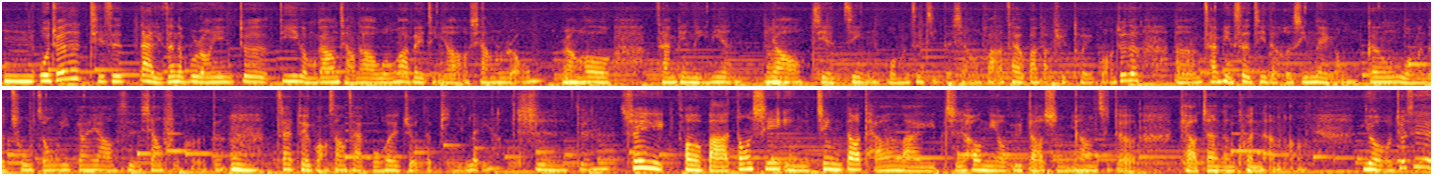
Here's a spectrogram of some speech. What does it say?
嗯，我觉得其实代理真的不容易。就是第一个，我们刚刚讲到文化背景要相融，嗯、然后。产品理念要接近我们自己的想法，嗯、才有办法去推广。就是，嗯、呃，产品设计的核心内容跟我们的初衷应该要是相符合的。嗯，在推广上才不会觉得疲累啊。是，对。所以，呃，把东西引进到台湾来之后，你有遇到什么样子的挑战跟困难吗？有，就是，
